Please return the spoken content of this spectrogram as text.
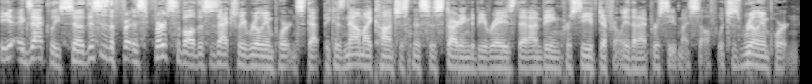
Yeah, exactly. So this is the first. First of all, this is actually a really important step because now my consciousness is starting to be raised that I'm being perceived differently than I perceive myself, which is really important.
